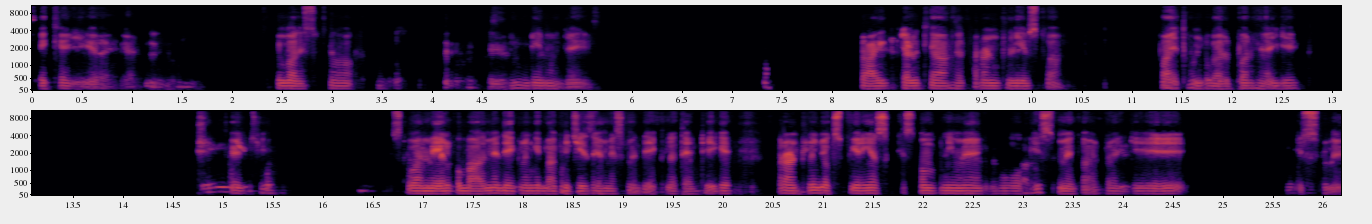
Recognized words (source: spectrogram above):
ठीक है जी गया। उसके बाद इसका हो जाएगी टाइटल क्या है करंटली उसका पाइथन डेवलपर है ये इसके बाद मेल को बाद में देख लेंगे बाकी चीज़ें हम इसमें देख लेते हैं ठीक है करंटली जो एक्सपीरियंस किस कंपनी में है, वो इसमें कर रहा है ये इसमें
